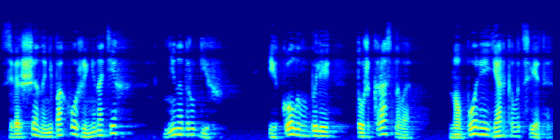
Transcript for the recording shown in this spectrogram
совершенно не похожие ни на тех, ни на других. Их головы были тоже красного, но более яркого цвета,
